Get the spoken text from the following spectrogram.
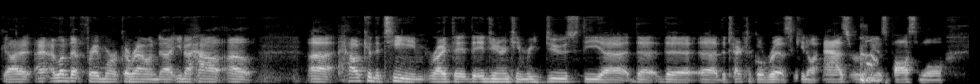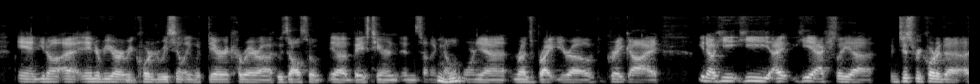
Got it. I, I love that framework around uh, you know how. Uh, uh, how can the team, right, the, the engineering team, reduce the uh, the the uh, the technical risk, you know, as early as possible? And you know, an interview I recorded recently with Derek Herrera, who's also uh, based here in, in Southern mm-hmm. California, runs Bright Uro, great guy. You know, he he I, he actually uh, just recorded a,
